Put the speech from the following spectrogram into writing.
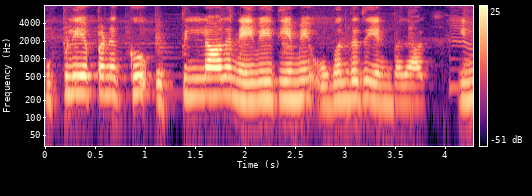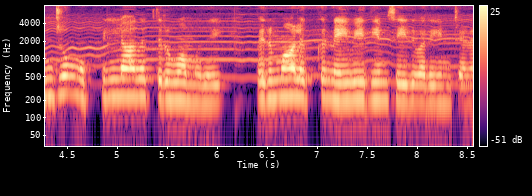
உப்பிலியப்பனுக்கு உப்பில்லாத நெய்வேத்தியமே உகந்தது என்பதால் இன்றும் உப்பில்லாத திருவாமுதை பெருமாளுக்கு நெய்வேத்தியம் செய்து வருகின்றன.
